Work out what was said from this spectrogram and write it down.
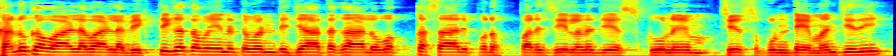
కనుక వాళ్ళ వాళ్ళ వ్యక్తిగతమైనటువంటి జాతకాలు ఒక్కసారి పునఃపరిశీలన చేసుకునే చేసుకుంటే మంచిది.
